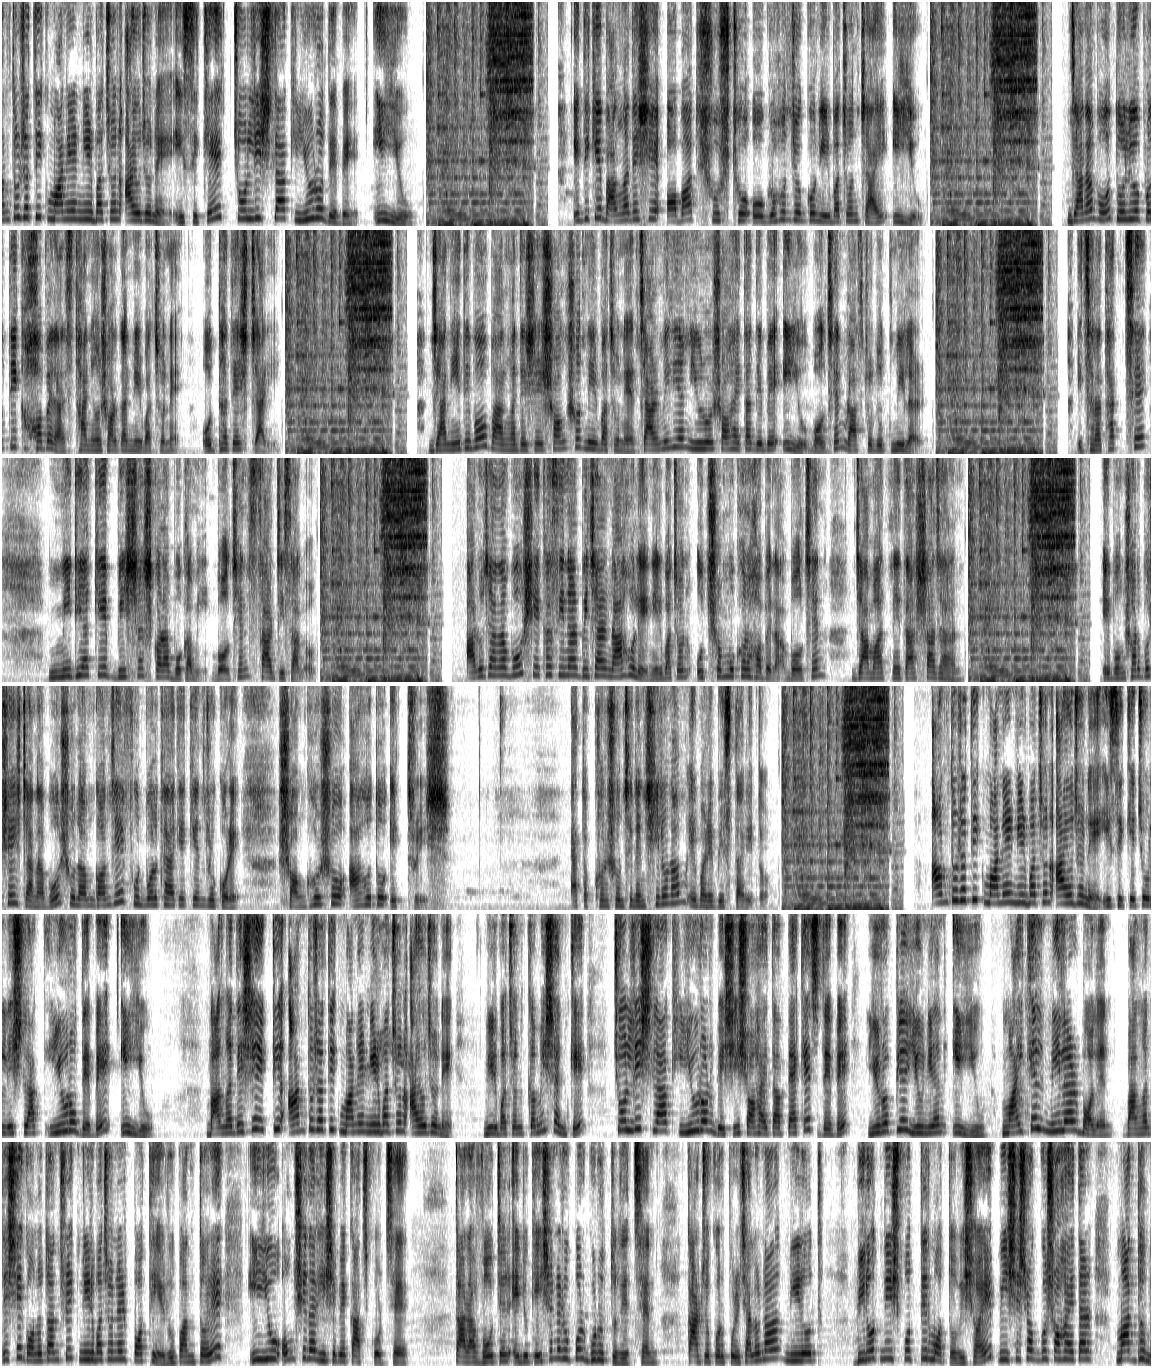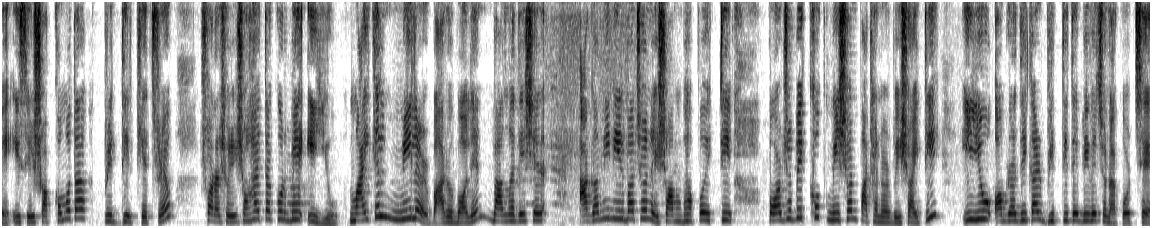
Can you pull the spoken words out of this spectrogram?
আন্তর্জাতিক মানের নির্বাচন আয়োজনে ইসিকে চল্লিশ লাখ ইউরো দেবে ইইউ এদিকে বাংলাদেশে অবাধ, সুষ্ঠু ও গ্রহণযোগ্য নির্বাচন চায় ইইউ জানাব, দলীয় প্রতীক হবে না স্থানীয় সরকার নির্বাচনে, অধ্যাদেশ জারি। জানিয়ে দিব, বাংলাদেশের সংসদ নির্বাচনে চার মিলিয়ন ইউরো সহায়তা দেবে ইইউ বলছেন রাষ্ট্রদূত মিলার। এছাড়া থাকছে মিডিয়াকে বিশ্বাস করা বোকামি, বলছেন সার্জিস আলম। আরও জানাব, শেখ হাসিনার বিচার না হলে নির্বাচন উৎসবমুখর হবে না, বলছেন জামাত নেতা শাহজাহান। এবং সর্বশেষ জানাব, সুনামগঞ্জে ফুটবল খেলাকে কেন্দ্র করে সংঘর্ষ আহত একত্রিশ। এতক্ষণ শুনছিলেন শিরোনাম, এবারে বিস্তারিত। আন্তর্জাতিক মানের নির্বাচন আয়োজনে ইসিকে চল্লিশ লাখ ইউরো দেবে ইইউ বাংলাদেশে একটি আন্তর্জাতিক মানের নির্বাচন আয়োজনে নির্বাচন কমিশনকে চল্লিশ লাখ ইউরোর বেশি সহায়তা প্যাকেজ দেবে ইউরোপীয় ইউনিয়ন ইইউ মাইকেল মিলার বলেন, বাংলাদেশে গণতান্ত্রিক নির্বাচনের পথে রূপান্তরে ইইউ অংশীদার হিসেবে কাজ করছে। তারা ভোটের এডুকেশনের উপর গুরুত্ব দিচ্ছেন। কার্যকর পরিচালনা, নিরোধ বিরোধ নিষ্পত্তির মতো বিষয়ে বিশেষজ্ঞ সহায়তার মাধ্যমে ইসির সক্ষমতা বৃদ্ধির ক্ষেত্রেও সরাসরি সহায়তা করবে ইইউ। মাইকেল মিলার আরও বলেন, বাংলাদেশের আগামী নির্বাচনে সম্ভাব্য একটি পর্যবেক্ষক মিশন পাঠানোর বিষয়টি ইইউ অগ্রাধিকার ভিত্তিতে বিবেচনা করছে।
